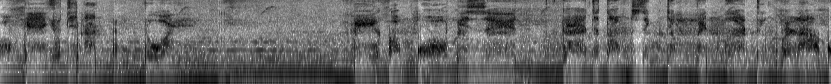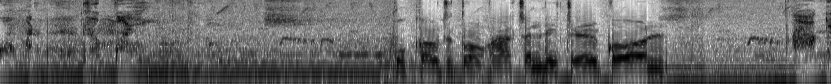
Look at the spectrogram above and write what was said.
ของแกอยู่ที่นั่นด้วย มีคำขอพิเศษ แกจะทำสิ่งจำเป็นเมื่อถึงเวลาของมันหรือไม่พวกเขาจะต้องหาฉันให้เจอก่อนหากแก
